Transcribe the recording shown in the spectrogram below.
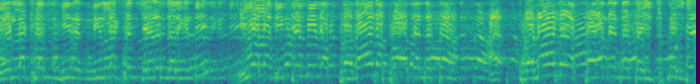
నిర్లక్ష్యం నిర్లక్ష్యం చేయడం జరిగింది. ఇవాళ విద్య మీద ప్రధాన ప్రాధాన్యత ప్రధాన ప్రాధాన్యత ఇచ్చుకుంటూ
